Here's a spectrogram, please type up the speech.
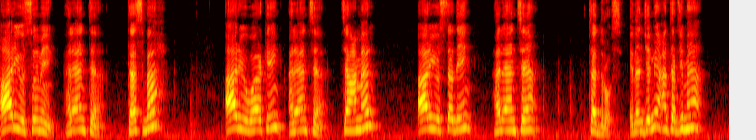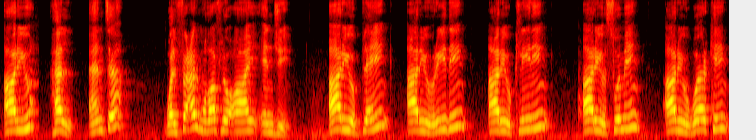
Are you swimming? هل أنت تسبح؟ Are you working? هل أنت تعمل؟ Are you studying? هل أنت تدرس؟ إذا جميعا ترجمها. Are you. هل أنت والفعل مضاف له ing are you playing are you reading are you cleaning are you swimming are you working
